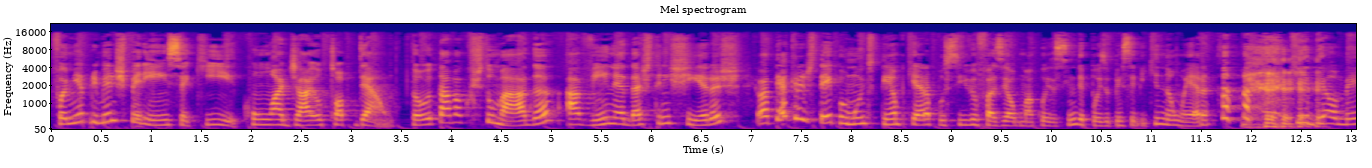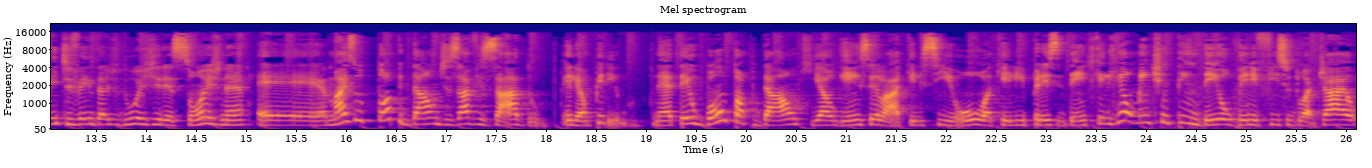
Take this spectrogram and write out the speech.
Foi minha primeira experiência aqui com o Agile Top-Down. Então eu estava acostumada a vir né, das trincheiras eu até acreditei por muito tempo que era possível fazer alguma coisa assim, depois eu percebi que não era. que idealmente vem das duas direções, né? É... Mas o top-down desavisado, ele é um perigo, né? Tem o bom top-down, que é alguém, sei lá, aquele CEO, aquele presidente, que ele realmente entendeu o benefício do Agile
